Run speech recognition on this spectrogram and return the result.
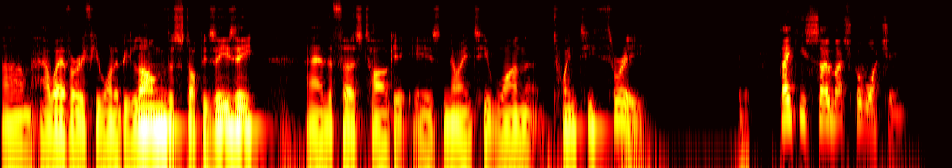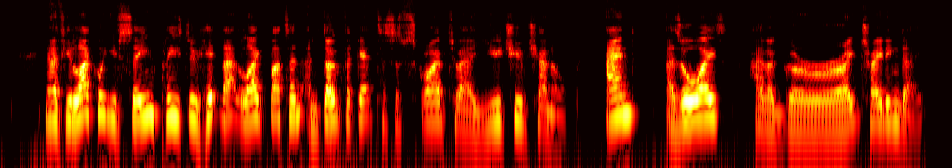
Um, however, if you want to be long, the stop is easy and the first target is 91.23. Thank you so much for watching. Now, if you like what you've seen, please do hit that like button and don't forget to subscribe to our YouTube channel. And, as always, have a great trading day.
